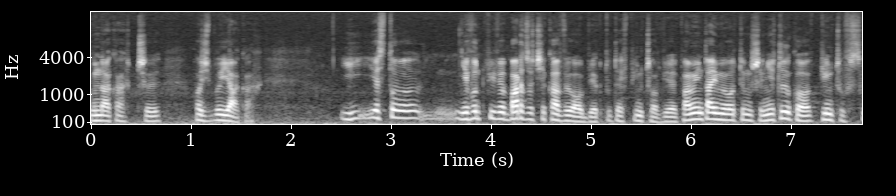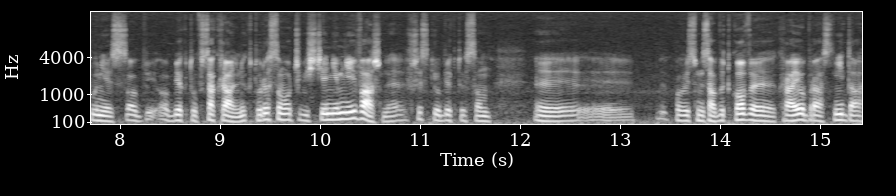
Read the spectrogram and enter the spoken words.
junakach czy choćby jakach. I jest to niewątpliwie bardzo ciekawy obiekt tutaj w Pińczowie. Pamiętajmy o tym, że nie tylko Pińczów słynie z obie- obiektów sakralnych, które są oczywiście nie mniej ważne. Wszystkie obiekty są e, powiedzmy zabytkowe, krajobraz, nida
